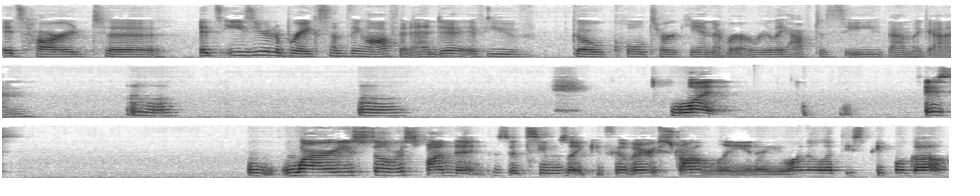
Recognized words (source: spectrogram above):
it's hard to it's easier to break something off and end it if you go cold turkey and never really have to see them again. Uh-huh. Uh-huh. What is why are you still responding? Because it seems like you feel very strongly. You know, you want to let these people go.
